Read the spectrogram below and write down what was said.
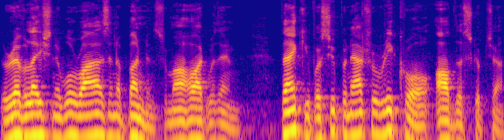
the revelation that will rise in abundance from our heart within. Thank you for supernatural recall of the scripture.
